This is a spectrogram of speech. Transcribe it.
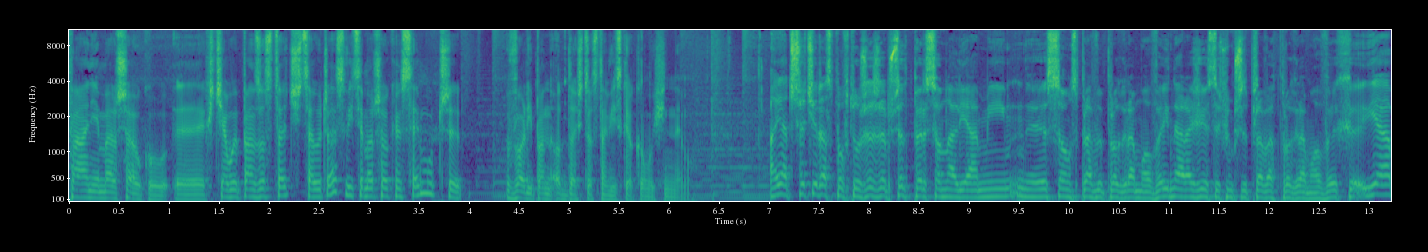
Panie marszałku, e, chciałby pan zostać cały czas wicemarszałkiem Sejmu, czy woli pan oddać to stanowisko komuś innemu? A ja trzeci raz powtórzę, że przed personaliami y, są sprawy programowe i na razie jesteśmy przy sprawach programowych. Ja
